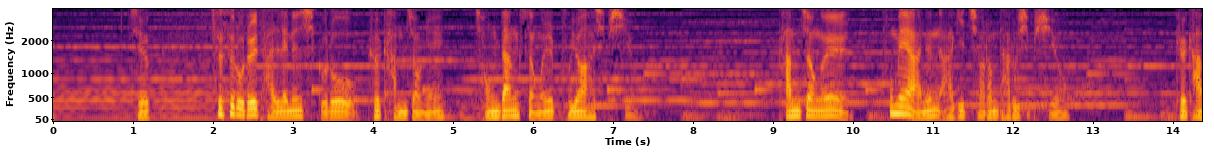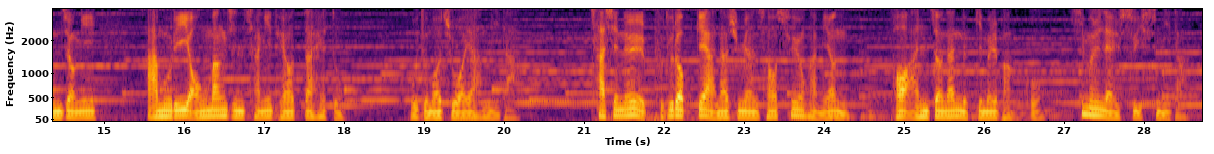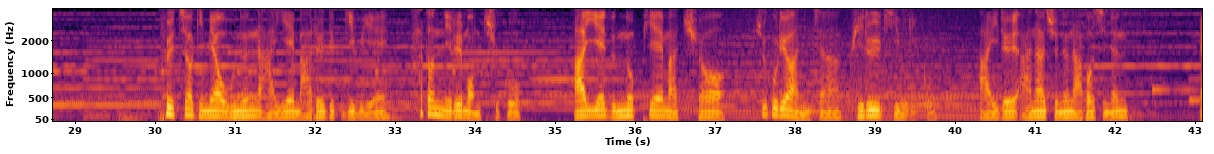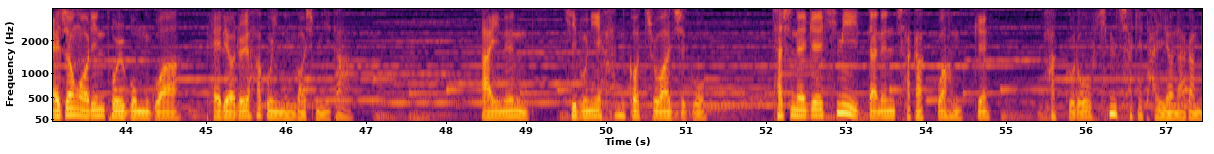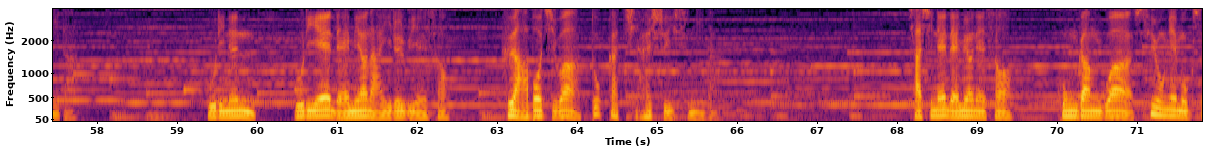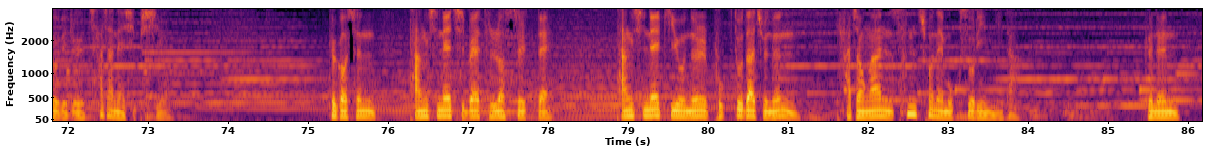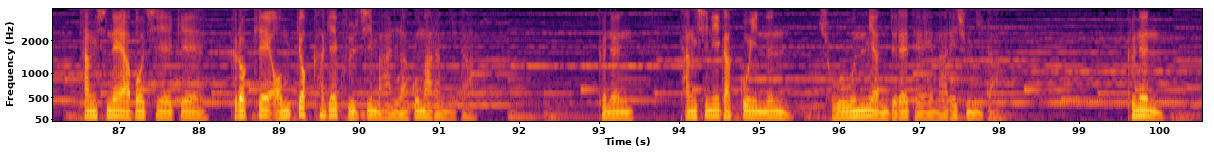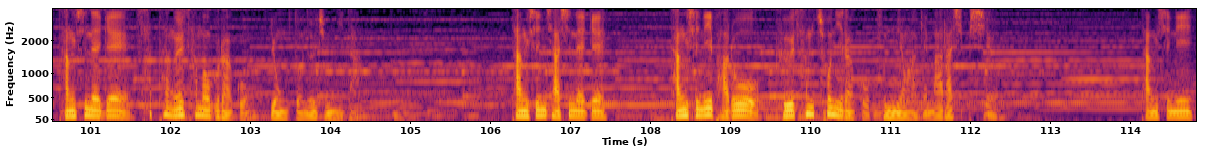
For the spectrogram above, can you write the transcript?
즉, 스스로를 달래는 식으로 그 감정에 정당성을 부여하십시오. 감정을 품에 안은 아기처럼 다루십시오. 그 감정이 아무리 엉망진창이 되었다 해도 보듬어 주어야 합니다. 자신을 부드럽게 안아주면서 수용하면 더 안전한 느낌을 받고 힘을 낼 수 있습니다. 훌쩍이며 우는 아이의 말을 듣기 위해 하던 일을 멈추고 아이의 눈높이에 맞춰 쭈그려 앉아 귀를 기울이고 아이를 안아주는 아버지는 애정 어린 돌봄과 배려를 하고 있는 것입니다. 아이는 기분이 한껏 좋아지고 자신에게 힘이 있다는 자각과 함께 밖으로 힘차게 달려나갑니다. 우리는 우리의 내면 아이를 위해서 그 아버지와 똑같이 할 수 있습니다. 자신의 내면에서 공감과 수용의 목소리를 찾아내십시오. 그것은 당신의 집에 들렀을 때 당신의 기운을 북돋아주는 다정한 삼촌의 목소리입니다. 그는 당신의 아버지에게 그렇게 엄격하게 굴지 말라고 말합니다. 그는 당신이 갖고 있는 좋은 면들에 대해 말해줍니다. 그는 당신에게 사탕을 사먹으라고 용돈을 줍니다. 당신 자신에게 당신이 바로 그 삼촌이라고 분명하게 말하십시오. 당신이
